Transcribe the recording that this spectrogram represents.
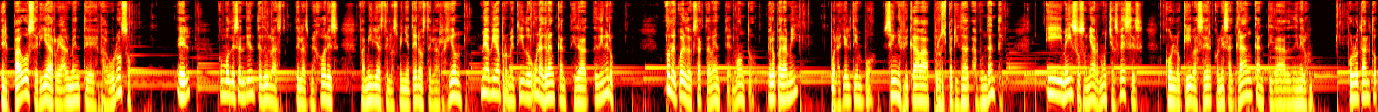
El pago sería realmente fabuloso. Él como descendiente de una de las mejores familias de los viñeteros de la región, me había prometido una gran cantidad de dinero. No recuerdo exactamente el monto, pero para mí, por aquel tiempo, significaba prosperidad abundante y me hizo soñar muchas veces con lo que iba a hacer con esa gran cantidad de dinero. Por lo tanto,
